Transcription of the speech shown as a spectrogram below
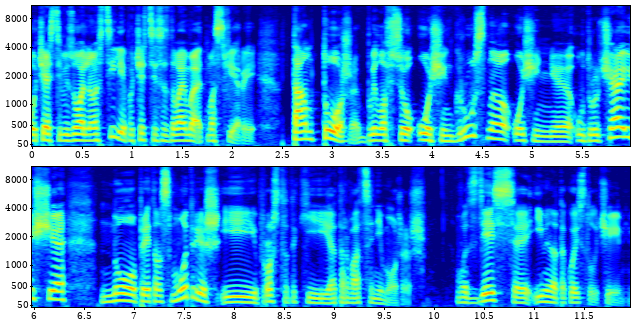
по части визуального стиля и по части создаваемой атмосферы. Там тоже было все очень грустно, очень э, удручающе, но при этом смотришь и просто таки оторваться не можешь. Вот здесь э, именно такой случай.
